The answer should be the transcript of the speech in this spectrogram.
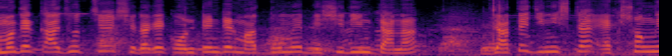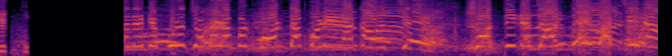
আমাদের কাজ হচ্ছে সেটাকে কন্টেন্টের মাধ্যমে বেশি দিন টানা যাতে জিনিসটা একসঙ্গে আমাদেরকে পুরো চোখের উপর পর্দা পরিয়ে রাখা হচ্ছে সত্যিটা জানতেই পারছি না।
